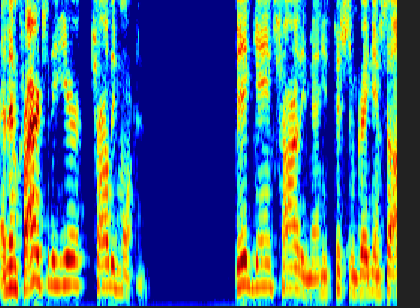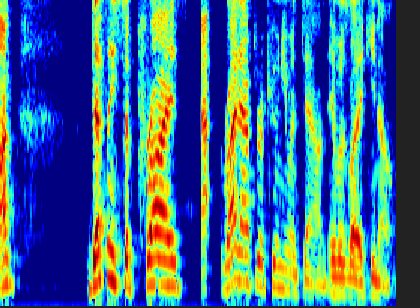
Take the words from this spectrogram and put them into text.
And then prior to the year, Charlie Morton. Big game Charlie, man. He's pitched some great games. So I'm definitely surprised. At, right after Acuna went down, it was like, you know,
